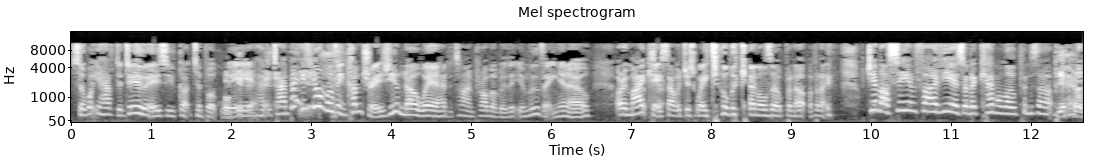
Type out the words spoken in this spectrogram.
so what you have to do is you've got to book it way ahead of time. But if you're moving countries, you know way ahead of time probably that you're moving. You know, or in my case, I would just wait till the kennels open up. I'd be like, Jim, I'll see you in five years when a kennel opens up. Yeah,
